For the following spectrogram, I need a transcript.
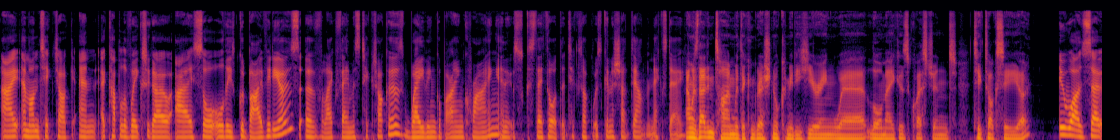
I am on TikTok, and a couple of weeks ago, I saw all these goodbye videos of like famous TikTokers waving goodbye and crying, and it was because they thought that TikTok was going to shut down the next day. And was that in time with the congressional committee hearing where lawmakers questioned TikTok CEO? It was. So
